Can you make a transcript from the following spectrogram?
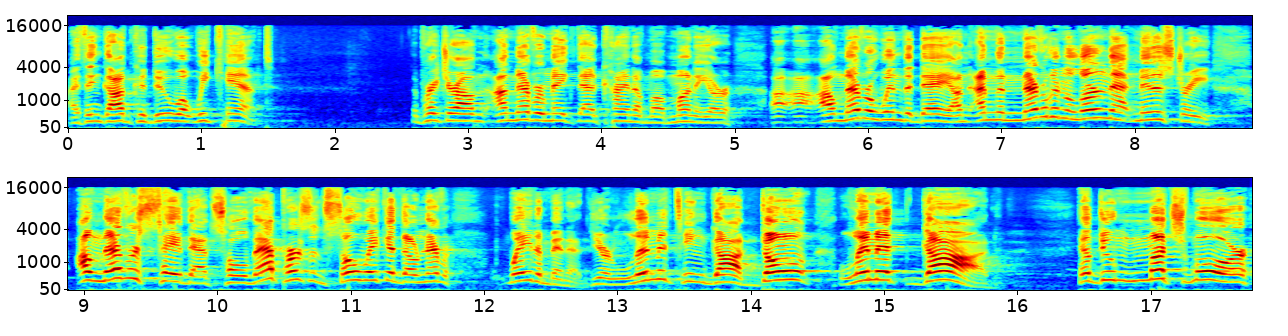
I think God could do what we can't. The preacher, I'll, I'll never make that kind of money, or I, will never win the day. I'm, I'm never going to learn that ministry. I'll never save that soul. That person's so wicked, they'll never. Wait a minute. You're limiting God. Don't limit God. He'll do much more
